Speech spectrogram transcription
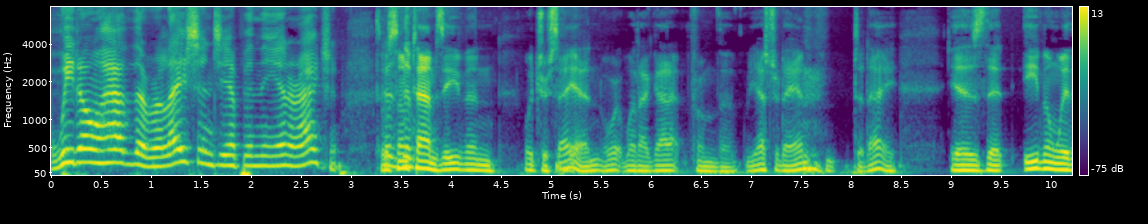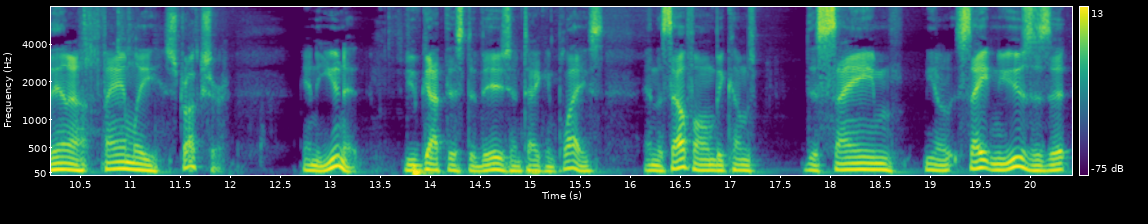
We don't have the relationship in the interaction. So sometimes the, even what you're saying, or what I got from the yesterday and today, is that even within a family structure, in a unit, you've got this division taking place, and the cell phone becomes the same. You know, Satan uses it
